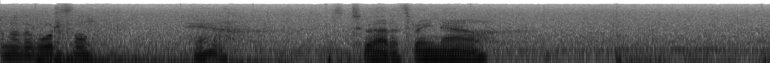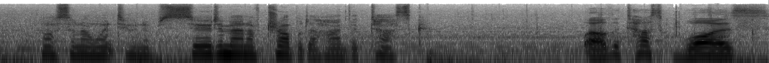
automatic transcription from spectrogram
Another waterfall. Yeah, it's two out of three now. Ursula went to an absurd amount of trouble to hide the tusk. Well, the tusk was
